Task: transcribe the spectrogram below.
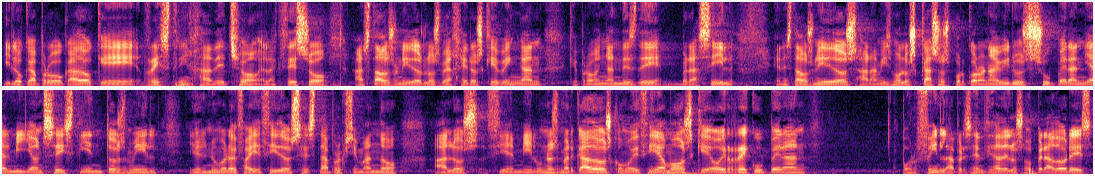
y lo que ha provocado que restrinja, de hecho, el acceso a Estados Unidos los viajeros que vengan, que provengan desde Brasil. En Estados Unidos ahora mismo los casos por coronavirus superan ya el millón seiscientos mil y el número de fallecidos se está aproximando los 100.000. Unos mercados, como decíamos, que hoy recuperan por fin la presencia de los operadores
